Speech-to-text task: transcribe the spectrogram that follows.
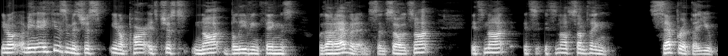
you know I mean atheism is just you know part it's just not believing things without evidence and so it's not it's not it's it's not something separate that you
